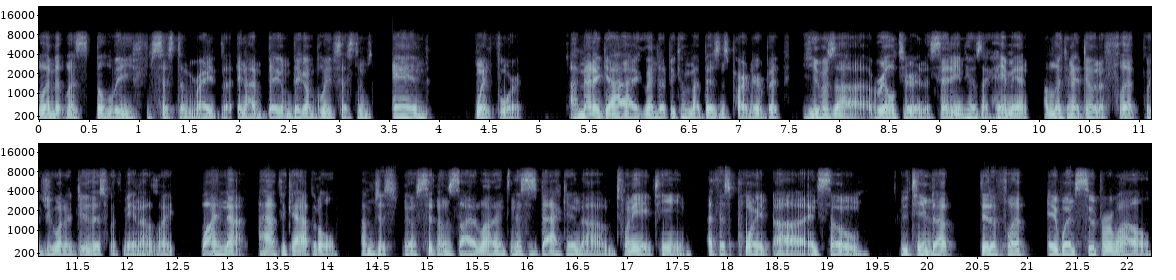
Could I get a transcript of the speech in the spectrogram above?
limitless belief system, right? And I'm big, big on belief systems and went for it. I met a guy who ended up becoming my business partner, but he was a realtor in the city. And he was like, Hey, man, I'm looking at doing a flip. Would you want to do this with me? And I was like, Why not? I have the capital. I'm just, you know, sitting on the sidelines. And this is back in um, 2018 at this point. Uh, and so we teamed up, did a flip. It went super well,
